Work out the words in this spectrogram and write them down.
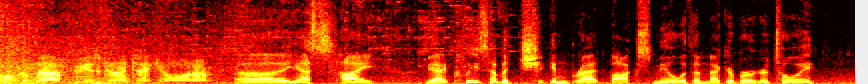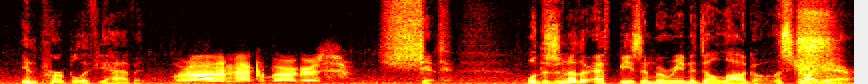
Welcome to FB's. Can I take your order? Uh, yes. Hi. May I please have a chicken brat box meal with a Mecha Burger toy? In purple if you have it. We're out of Mecha Burgers. Shit. Well, there's another FB's in Marina del Lago. Let's try there.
